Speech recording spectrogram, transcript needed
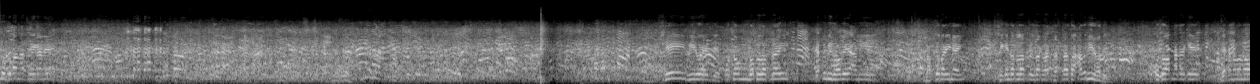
দোকান এখানে। সেই ভিড় হয়েছে। প্রথম রথযাত্রায় এত ভিড় হবে আমি ভাবতে পারি নাই। সেকেন্ড রথযাত্রা আরও ভিড় হবে। ও তো আপনাদেরকে দেখানো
